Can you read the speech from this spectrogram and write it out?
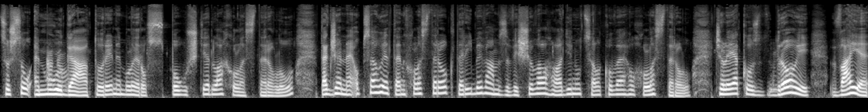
což jsou emulgátory neboli rozpouštědla cholesterolu, takže neobsahuje ten cholesterol, který by vám zvyšoval hladinu celkového cholesterolu. Čili jako zdroj vaje,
